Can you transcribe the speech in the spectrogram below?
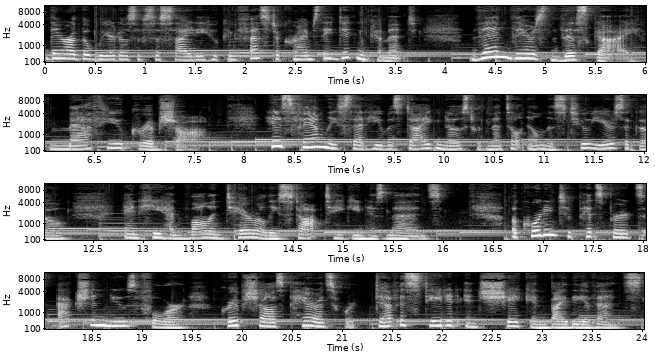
there are the weirdos of society who confess to crimes they didn't commit. Then there's this guy, Matthew Gribshaw. His family said he was diagnosed with mental illness two years ago and he had voluntarily stopped taking his meds. According to Pittsburgh's Action News 4, Gribshaw's parents were devastated and shaken by the events.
